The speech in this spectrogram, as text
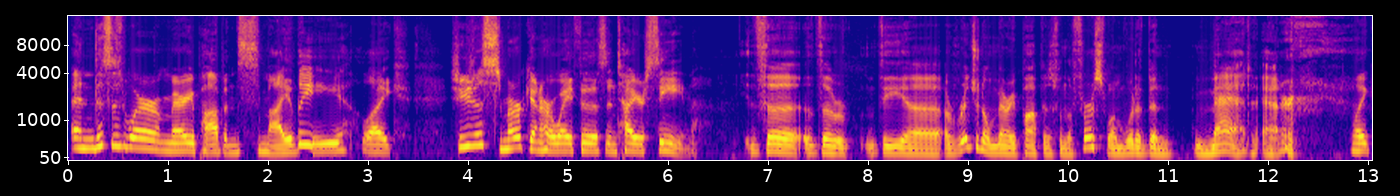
And this is where Mary Poppins smiley, like she's just smirking her way through this entire scene. The the the uh, original Mary Poppins from the first one would have been mad at her. Like,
